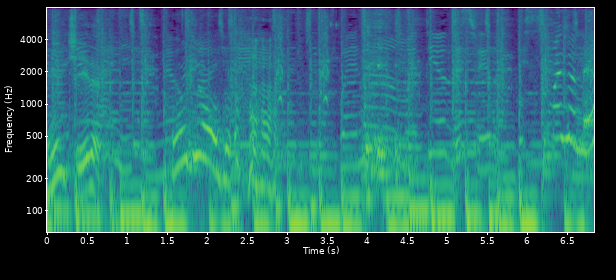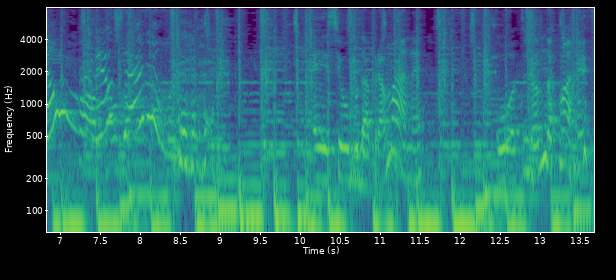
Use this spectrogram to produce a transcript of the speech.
Mentira. Oi, Diogo. Mas é meu? Meu, sério? É esse Hugo dá pra amar, né? O outro já não dá mais.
